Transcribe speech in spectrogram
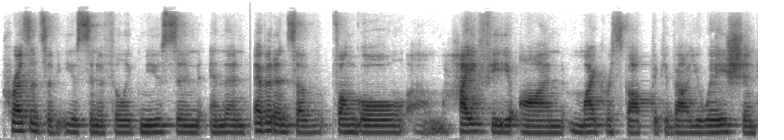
presence of eosinophilic mucin, and then evidence of fungal um, hyphae on microscopic evaluation.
